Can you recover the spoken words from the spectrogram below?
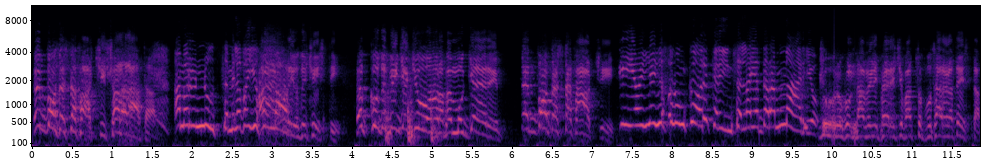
E voi sta facci, scialarata! Amoronnuzza, me la voglio fare! A Mario, dicisti! E cosa piglia giù ora per mogliere? E voi sta facci! Io, io, io sono un corcarin, ce l'hai a dare a Mario! Giuro con nave di pere ci faccio putare la testa!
